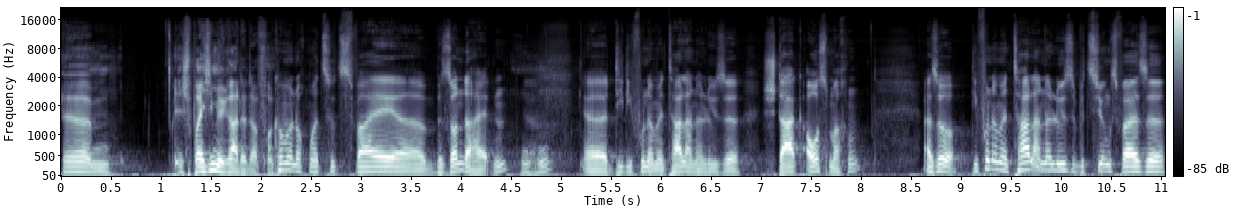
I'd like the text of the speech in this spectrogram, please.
ähm, sprechen wir gerade davon. Kommen wir noch mal zu zwei äh, Besonderheiten, mhm. äh, die die Fundamentalanalyse stark ausmachen. Also die Fundamentalanalyse beziehungsweise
